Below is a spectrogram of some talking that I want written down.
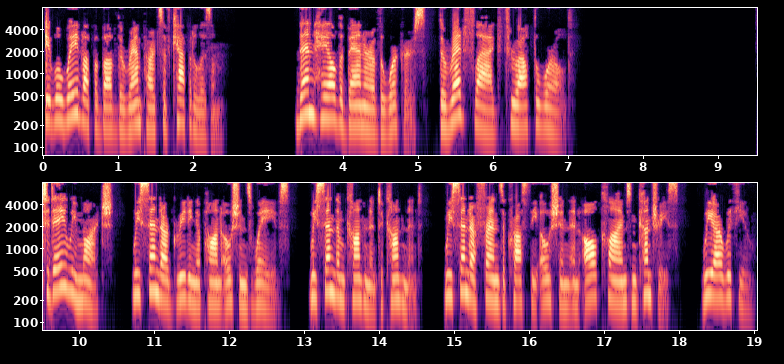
It will wave up above the ramparts of capitalism. Then hail the banner of the workers, the red flag throughout the world. Today we march, We send our greeting upon ocean's waves, we send them continent to continent, we send our friends across the ocean and all climes and countries, we are with you.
